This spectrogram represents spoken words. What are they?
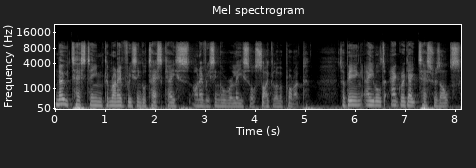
No test team can run every single test case on every single release or cycle of a product. So being able to aggregate test results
